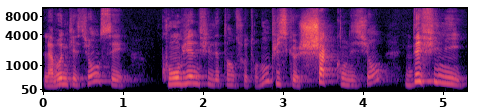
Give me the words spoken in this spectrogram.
La bonne question c'est combien de files d'attente souhaitons-nous puisque chaque condition définit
